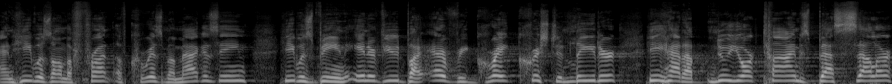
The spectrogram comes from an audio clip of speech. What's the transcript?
and he was on the front of Charisma magazine. He was being interviewed by every great Christian leader. He had a New York Times bestseller.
